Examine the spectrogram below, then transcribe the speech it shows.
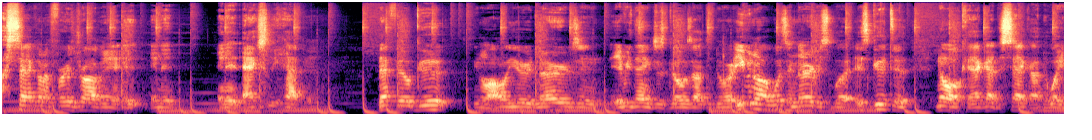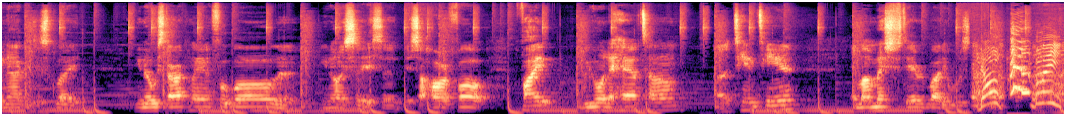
a sack on the first drive and it, and it and it actually happened. That felt good. You know, all your nerves and everything just goes out the door. Even though I wasn't nervous, but it's good to know, okay, I got the sack out the way, now I can just play. You know, we start playing football and, you know, it's a, it's a, it's a hard fought fight. We going to halftime, 10-10, uh, and my message to everybody was, Don't blink!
